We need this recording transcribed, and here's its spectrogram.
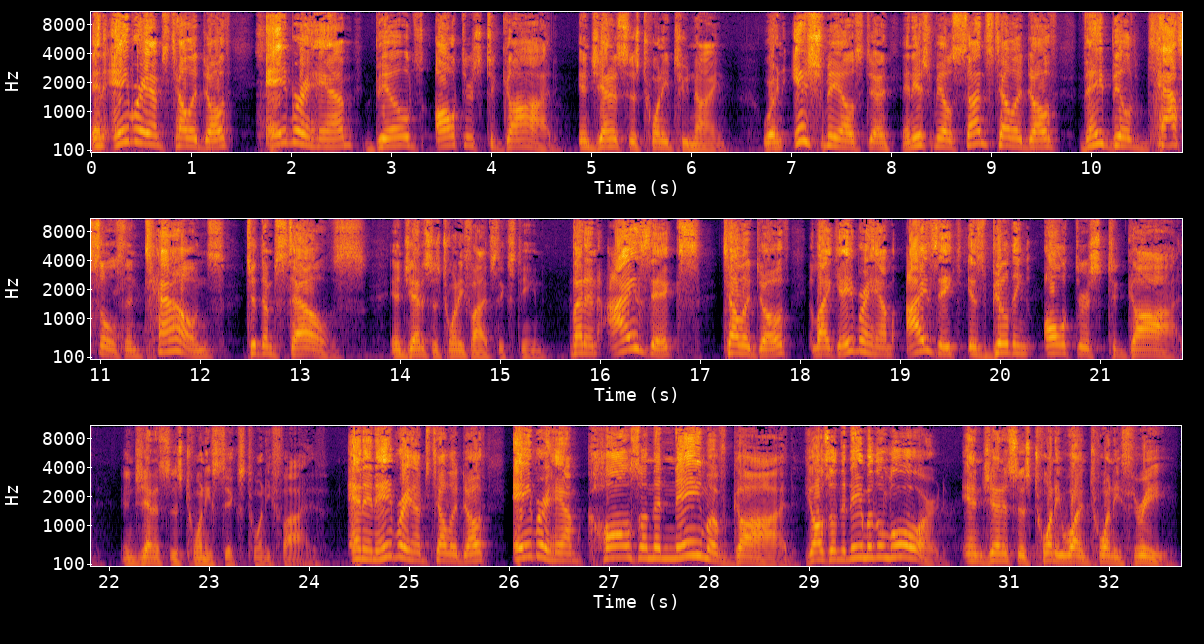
And Abraham's teledoth, Abraham builds altars to God in Genesis 22 9. When Ishmael's and Ishmael's sons teledoth, they build castles and towns to themselves in Genesis 25, 16. But in Isaac's teledoth, like Abraham, Isaac is building altars to God in Genesis 26, 25. And in Abraham's teledoth, Abraham calls on the name of God. He calls on the name of the Lord in Genesis 21, 23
